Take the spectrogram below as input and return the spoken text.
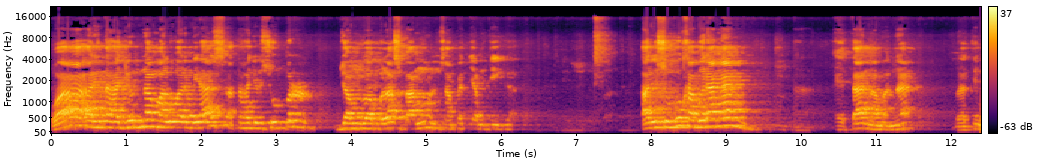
Wah hari tahajudna mah luar biasa tahajud super jam 12 bangun sampai jam 3 hari subuh kaberangan. Nah, eta namanya berarti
